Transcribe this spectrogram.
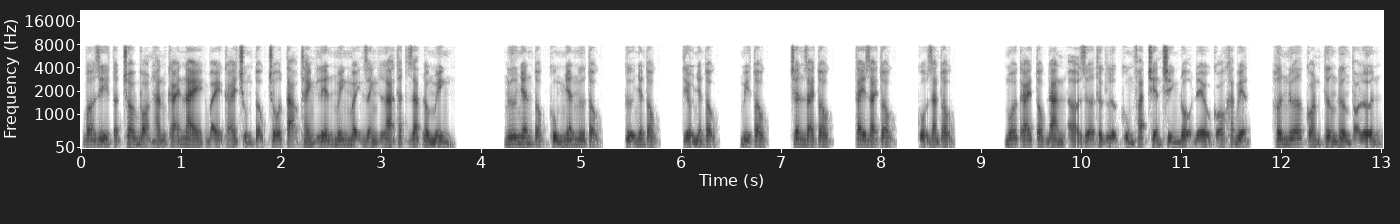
Vợ gì tất cho bọn hắn cái này bảy cái chủng tộc chỗ tạo thành liên minh mệnh danh là thất giác đồng minh. Ngư nhân tộc cùng nhân ngư tộc, cự nhân tộc, tiểu nhân tộc mỹ tộc, chân dài tộc, tay dài tộc, cổ gián tộc. Mỗi cái tộc đàn ở giữa thực lực cùng phát triển trình độ đều có khác biệt, hơn nữa còn tương đương to lớn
